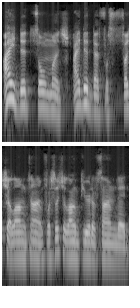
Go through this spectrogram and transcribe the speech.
I did so much. I did that for such a long time, for such a long period of time that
